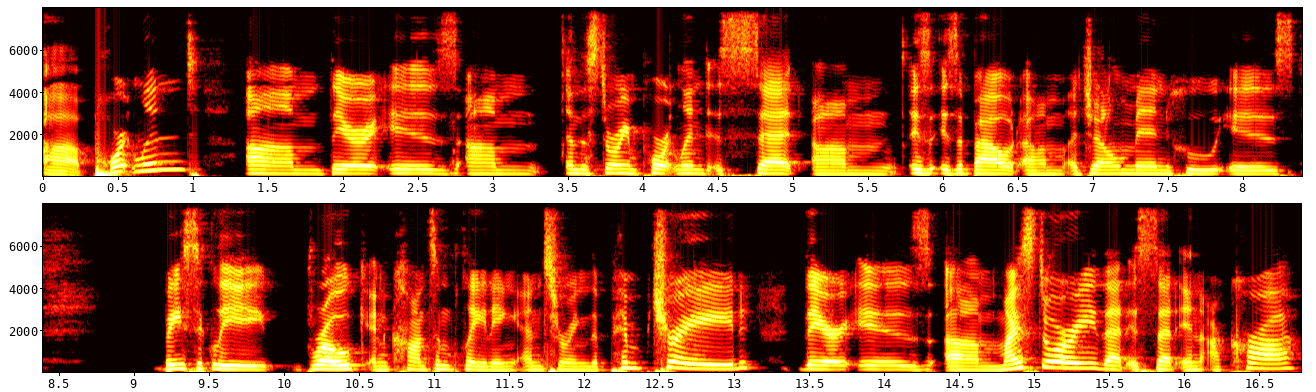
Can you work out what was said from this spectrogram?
uh, portland. Um, there is um, and the story in portland is set um, is, is about um, a gentleman who is basically broke and contemplating entering the pimp trade. There is um, my story that is set in accra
